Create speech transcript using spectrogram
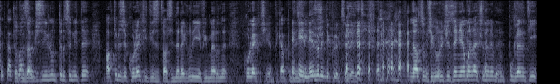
Така, Защото това знам, са- че си един от търсените автори за колекциите и затова си нарекли и ефимерна колекция. Така Е, не предизвикаш. заради колекционерите. Но аз съм сигурен, че те няма начин да не погледнат и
